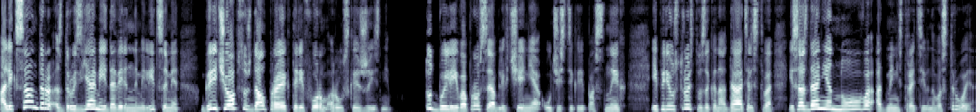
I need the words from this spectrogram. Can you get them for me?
Александр с друзьями и доверенными лицами горячо обсуждал проекты реформ русской жизни. Тут были и вопросы облегчения участи крепостных, и переустройства законодательства, и создания нового административного строя.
